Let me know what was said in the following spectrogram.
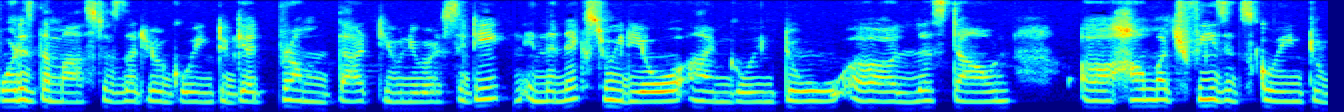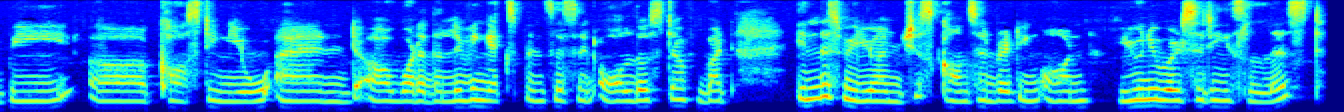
what is the masters that you're going to get from that university. In the next video, I'm going to uh, list down uh, how much fees it's going to be uh, costing you and uh, what are the living expenses and all those stuff but in this video i'm just concentrating on universities list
